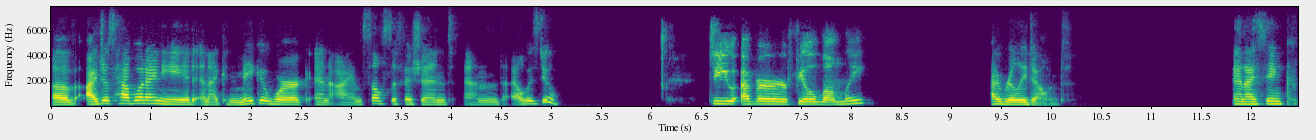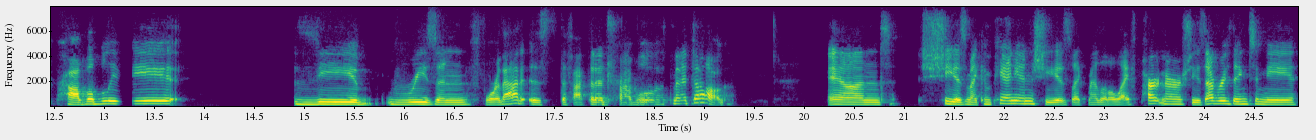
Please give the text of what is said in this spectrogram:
of I just have what I need and I can make it work and I am self sufficient and I always do. Do you ever feel lonely I really don't. And I think probably the reason for that is the fact that I travel with my dog. And she is my companion. She is like my little life partner. She's everything to me.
